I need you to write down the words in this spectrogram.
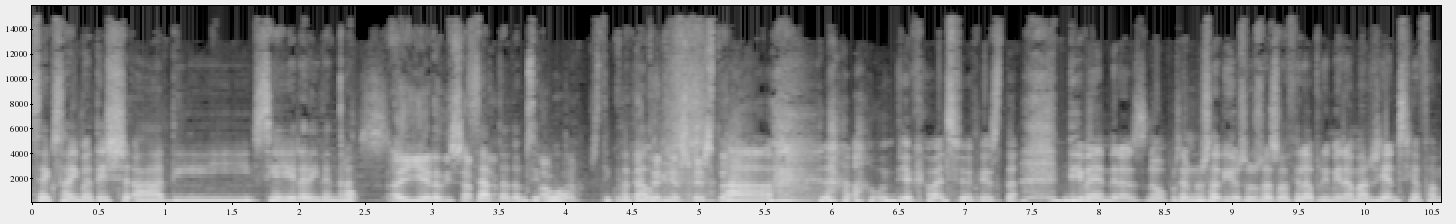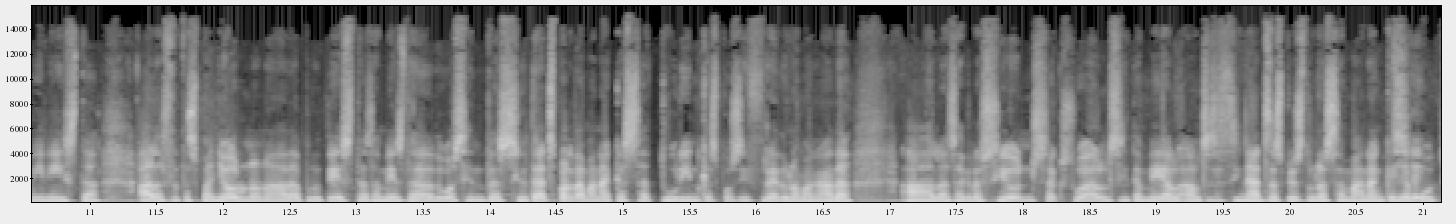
sexe, ahir mateix, uh, di... si ahir era divendres? Ahir era dissabte. Dissabte, doncs, Laura. uh, estic fatal. Ahir tenies festa. Uh, un dia que vaig fer festa. Divendres, no, posem-nos seriosos, es va fer la primera emergència feminista a l'estat espanyol, una onada de protestes a més de 200 ciutats per demanar que s'aturin, que es posi fre d'una vegada a les agressions sexuals i també al- als assassinats després d'una setmana en què hi ha Sí. hagut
